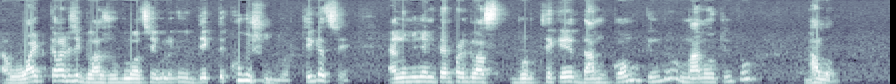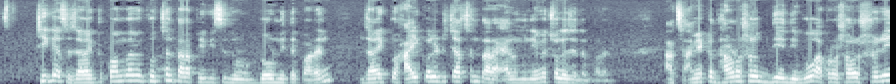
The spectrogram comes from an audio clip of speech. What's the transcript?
হোয়াইট কালার যে গ্লাসগুলো আছে, এগুলো কিন্তু দেখতে খুবই সুন্দর। ঠিক আছে? অ্যালুমিনিয়াম টেম্পার গ্লাস বোর্ড থেকে দাম কম, কিন্তু মানও কিন্তু ভালো। ঠিক আছে, যারা একটু কম দামে খুঁজছেন তারা পিভিসি ডোর নিতে পারেন। যারা একটু হাই কোয়ালিটি চাচ্ছেন তারা অ্যালুমিনিয়ামে চলে যেতে পারেন। আচ্ছা আমি একটা ধারণা স্বরূপ দিয়ে দিব। আপনারা সরাসরি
